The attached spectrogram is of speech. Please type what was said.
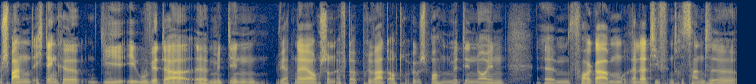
spannend. Ich denke, die EU wird da äh, mit den, wir hatten da ja auch schon öfter privat auch drüber gesprochen, mit den neuen ähm, Vorgaben relativ interessante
